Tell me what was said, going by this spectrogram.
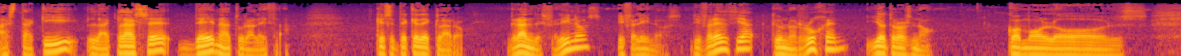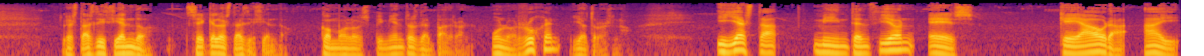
Hasta aquí la clase de naturaleza. Que se te quede claro. Grandes felinos y felinos. Diferencia que unos rugen y otros no. Como los... Lo estás diciendo. Sé que lo estás diciendo. Como los pimientos del padrón. Unos rugen y otros no. Y ya está. Mi intención es que ahora hay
